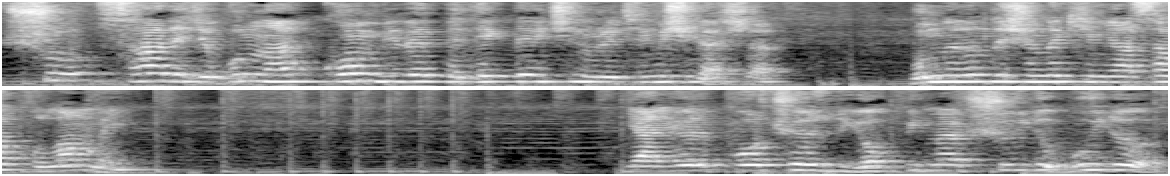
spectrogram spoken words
şu sadece bunlar kombi ve petekler için üretilmiş ilaçlar. Bunların dışında kimyasal kullanmayın. Yani öyle porçözdü, yok bilmem şuydu, buydu.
